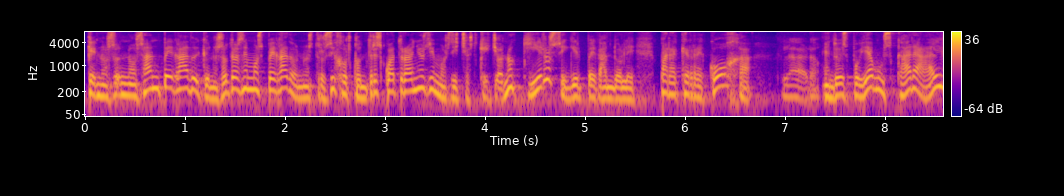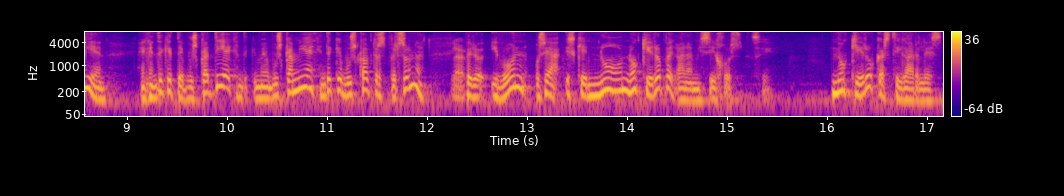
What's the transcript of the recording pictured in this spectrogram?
Que nos, nos han pegado y que nosotras hemos pegado a nuestros hijos con 3, 4 años y hemos dicho, es que yo no quiero seguir pegándole para que recoja. Claro. Entonces voy a buscar a alguien. Hay gente que te busca a ti, hay gente que me busca a mí, hay gente que busca a otras personas. Claro. Pero Ivonne, o sea, es que no, no quiero pegar a mis hijos. Sí. No quiero castigarles.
